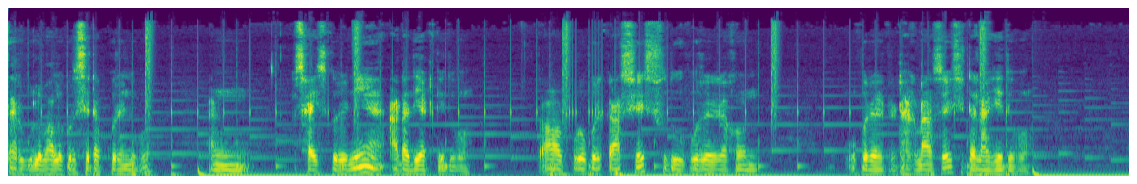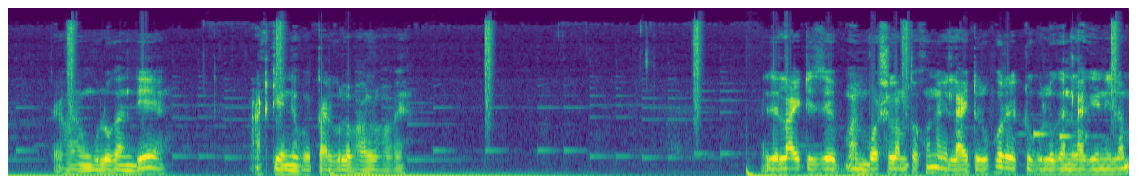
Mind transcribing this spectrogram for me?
তারগুলো ভালো করে সেট করে নেব। সাইজ করে নিয়ে আটা দিয়ে আটকে দেবো। তো আমার পুরোপুরি কাজ শেষ, শুধু উপরের এখন উপরে একটা ঢাকনা আছে, সেটা লাগিয়ে দেবো। এখন আমি গ্লুগান দিয়ে আটকে নেব, তারগুলো ভালোভাবে এই যে লাইটে যে আমি বসালাম তখন, এই লাইটের উপর একটু গ্লুগান লাগিয়ে নিলাম।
